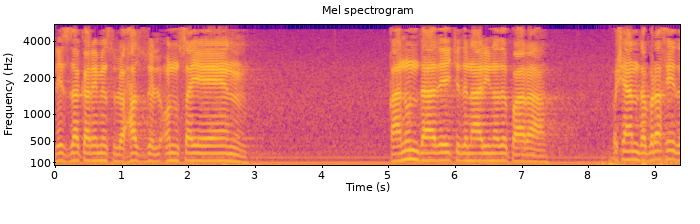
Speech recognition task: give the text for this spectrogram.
للذکر مثل حظ الانثیین قانون دا دی چې د نارینه د پاره پشان د برخې د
